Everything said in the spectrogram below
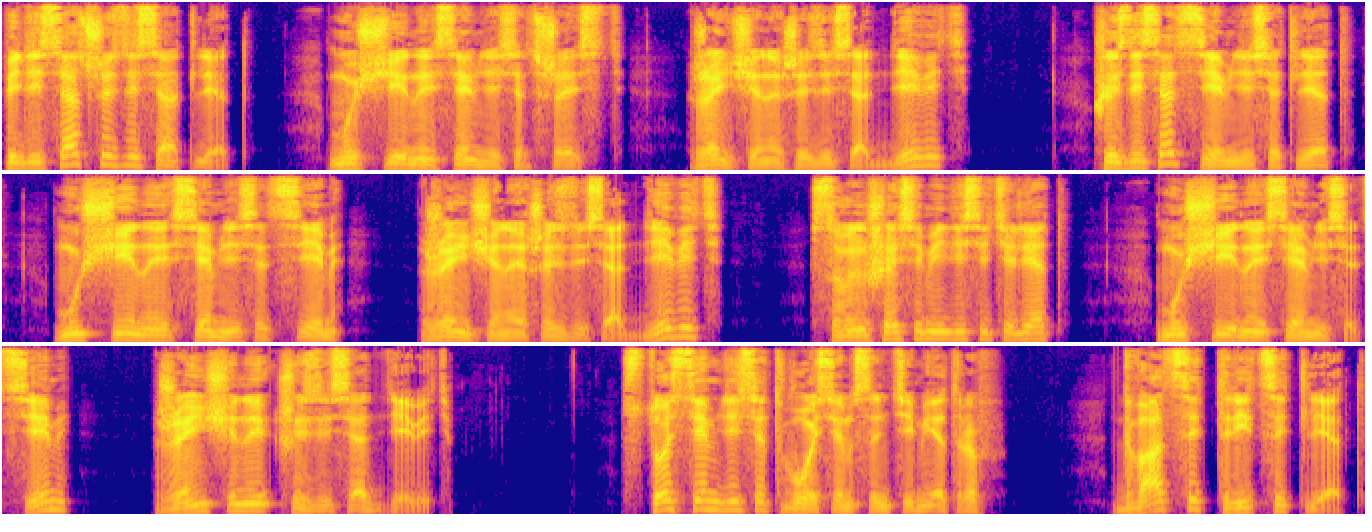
50-60 лет. Мужчины 76, женщины 69. 60-70 лет. Мужчины 77, женщины 69. Свыше 70 лет. Мужчины 77, женщины 69. 178 сантиметров. 20-30 лет.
